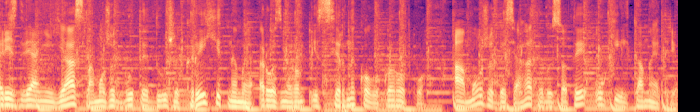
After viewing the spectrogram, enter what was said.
Різдвяні ясла можуть бути дуже крихітними розміром із сірникову коробку, а можуть досягати висоти у кілька метрів.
